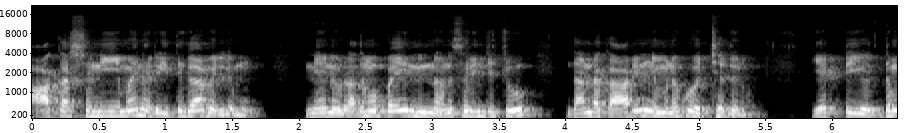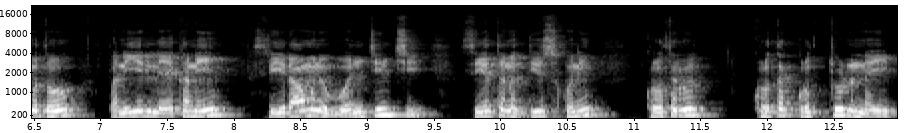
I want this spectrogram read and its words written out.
ఆకర్షణీయమైన రీతిగా వెళ్ళుము. నేను రథముపై నిన్ను అనుసరించుచు దండకారణ్యమునకు వచ్చేదను. ఎట్టి యుద్ధముతో పని లేకనే శ్రీరాముని వంచించి సీతను తీసుకుని కృత కృతకృత్యుడినై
